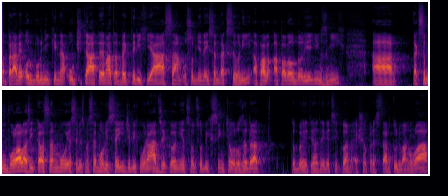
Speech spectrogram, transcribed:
e, právě odborníky na určitá témata, ve kterých já sám osobně nejsem tak silný a Pavel byl jedním z nich. A tak jsem mu volal a říkal jsem mu, jestli bychom se mohli sejít, že bych mu rád řekl něco, co bych s ním chtěl rozebrat. To byly tyhle ty věci kolem e-shop restartu 2.0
